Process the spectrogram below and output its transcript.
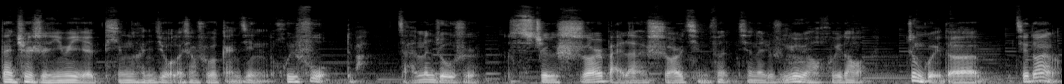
但确实，因为也停了很久了，想说赶紧恢复，对吧？咱们就是这个时而摆烂，时而勤奋，现在就是又要回到正轨的阶段了。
